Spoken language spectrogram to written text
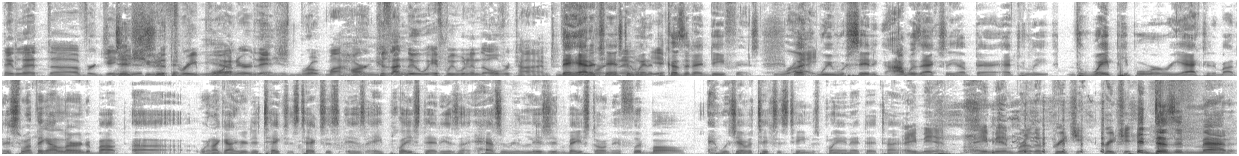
they let uh, Virginia Mm-hmm. Virginia shoot, shoot a three pointer yep. that just broke my heart because I knew if we went into overtime, they had a chance to win it yeah. because of that defense. Right. But we were sitting. I was actually up there at the Leaf. The way people were reacting about this. one thing I learned about uh, when I got here to Texas. Texas is a place that is a, has a religion based on their football and whichever Texas team is playing at that time. Amen, amen, brother. Preach it, preach it. It doesn't matter.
